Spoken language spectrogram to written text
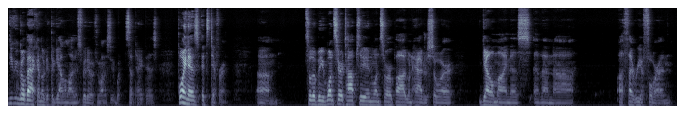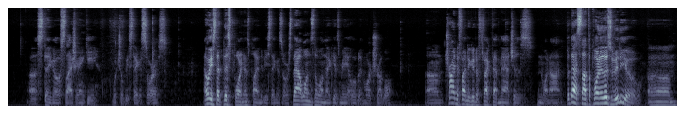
You can go back and look at the Gallimimus video if you want to see what subtype is. Point is, it's different. Um, so there'll be one Ceratopsian, one Sauropod, one Hadrosaur, Gallimimus, and then uh, a Thyreophoran, uh, Stego slash Anki, which will be Stegosaurus. At least at this point, is planned to be Stegosaurus. That one's the one that gives me a little bit more trouble. Um, trying to find a good effect that matches and whatnot. But that's not the point of this video. Um,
